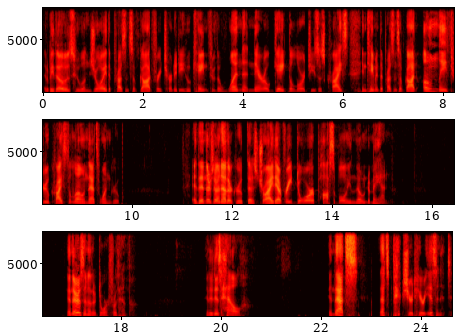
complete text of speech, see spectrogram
It'll be those who will enjoy the presence of God for eternity, who came through the one narrow gate, the Lord Jesus Christ, and came into the presence of God only through Christ alone. That's one group. And then there's another group that has tried every door possible known to man. And there is another door for them. And it is hell. And that's that's pictured here, isn't it?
